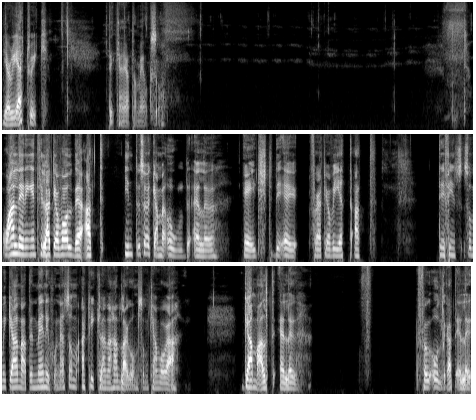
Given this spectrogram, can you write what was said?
geriatric. Det kan jag ta med också. Och anledningen till att jag valde att inte söka med old eller aged, det är för att jag vet att det finns så mycket annat än människorna som artiklarna handlar om som kan vara gammalt eller föråldrat eller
